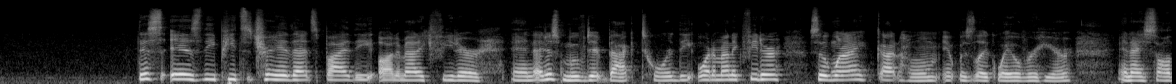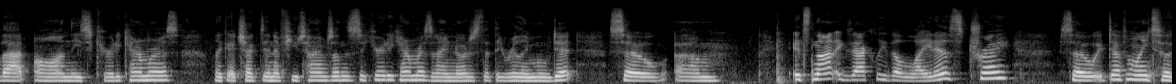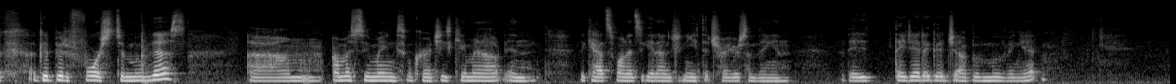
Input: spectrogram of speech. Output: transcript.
This is the pizza tray that's by the automatic feeder and I just moved it back toward the automatic feeder. So when I got home, it was like way over here and I saw that on the security cameras. Like I checked in a few times on the security cameras and I noticed that they really moved it. So um, it's not exactly the lightest tray, so it definitely took a good bit of force to move this. Um, I'm assuming some crunchies came out and the cats wanted to get underneath the tray or something and they, they did a good job of moving it.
